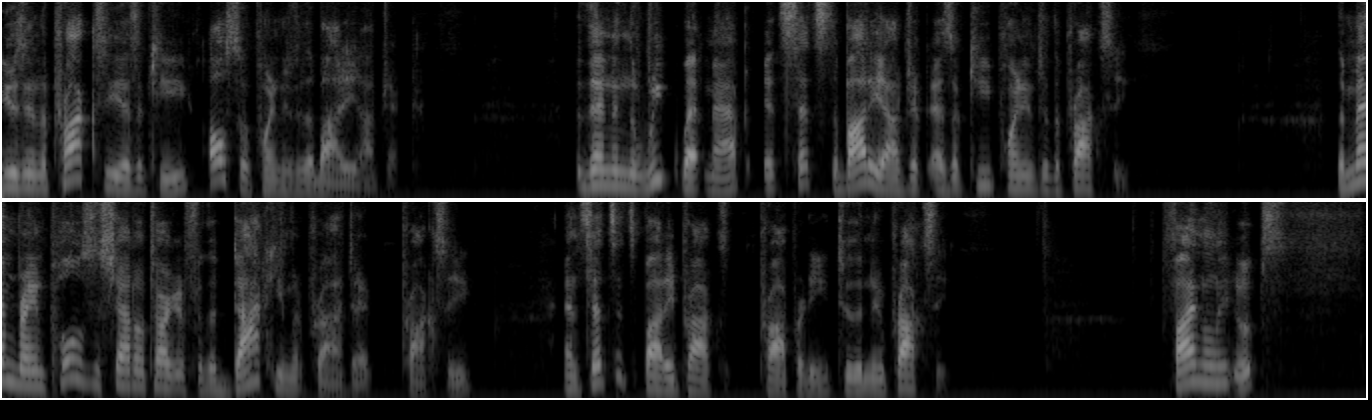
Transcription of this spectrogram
using the proxy as a key, also pointing to the body object. Then in the weak wet map, it sets the body object as a key pointing to the proxy. The membrane pulls the shadow target for the document project proxy and sets its body prox property to the new proxy. Finally, oops,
